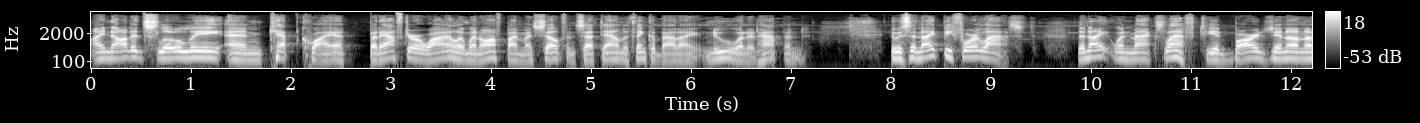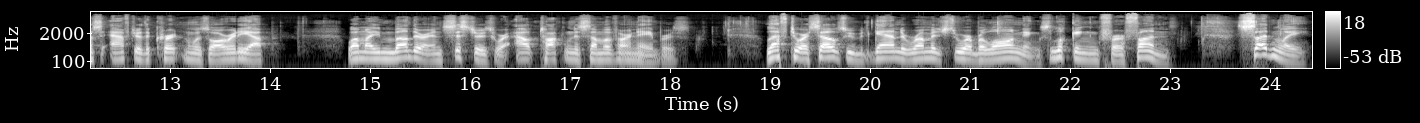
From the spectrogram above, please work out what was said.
I nodded slowly and kept quiet, but after a while I went off by myself and sat down to think about I knew what had happened. It was the night before last, the night when Max left. He had barged in on us after the curtain was already up, while my mother and sisters were out talking to some of our neighbors. Left to ourselves, we began to rummage through our belongings, looking for fun. Suddenly,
